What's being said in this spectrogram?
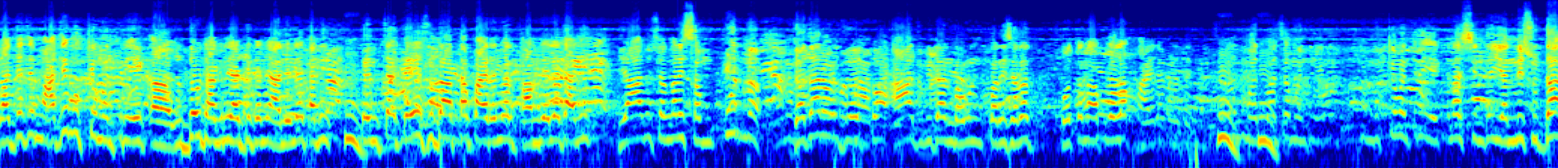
राज्याचे माजी मुख्यमंत्री एक उद्धव ठाकरे या ठिकाणी आलेले आहेत आणि त्यांचा ते सुद्धा आता पायऱ्यांवर थांबलेले आहेत आणि या अनुषंगाने संपूर्ण गदारोळ जो तो आज विधान भवन परिसरात होताना आपल्याला पाहायला मिळत आहे. महत्वाचं म्हणजे मुख्यमंत्री एकनाथ शिंदे यांनी सुद्धा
